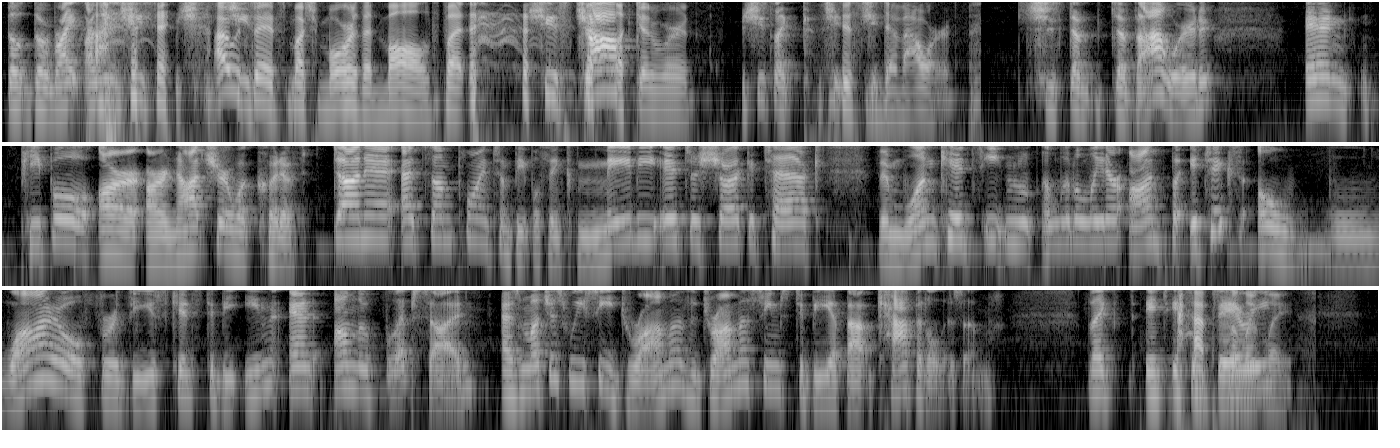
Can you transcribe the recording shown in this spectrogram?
The, the right I mean she's she, I would she's, say it's much more than mauled, but she's chopped. Good word. She's like she, she's she, devoured. She's de- devoured, and people are are not sure what could have done it at some point. Some people think maybe it's a shark attack. Then one kid's eaten a little later on, but it takes a while for these kids to be eaten. And on the flip side, as much as we see drama, the drama seems to be about capitalism. Like it, it's Absolutely. a very,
